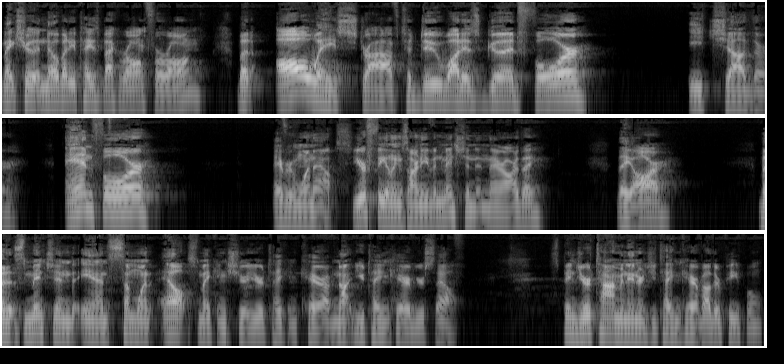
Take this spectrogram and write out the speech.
Make sure that nobody pays back wrong for wrong but always strive to do what is good for each other and for everyone else. Your feelings aren't even mentioned in there, are they? They are. But it's mentioned in someone else making sure you're taken care of, not you taking care of yourself. Spend your time and energy taking care of other people,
